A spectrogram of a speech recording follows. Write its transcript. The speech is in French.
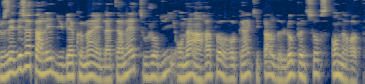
Je vous ai déjà parlé du bien commun et de l'Internet. Aujourd'hui, on a un rapport européen qui parle de l'open source en Europe.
